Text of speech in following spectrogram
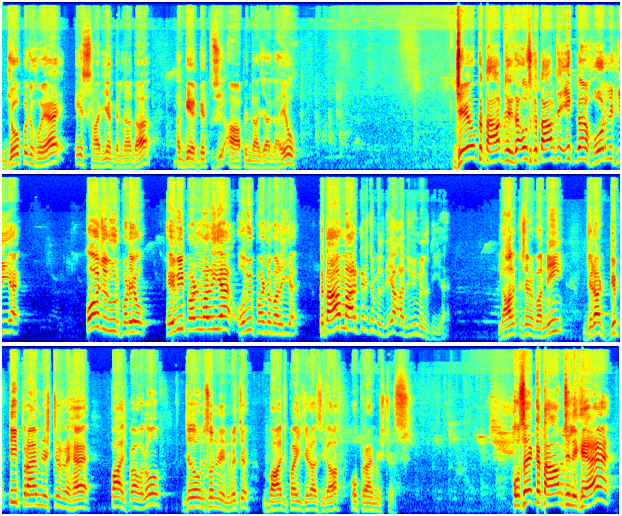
ਜੋ ਕੁਝ ਹੋਇਆ ਇਹ ਸਾਰੀਆਂ ਗੱਲਾਂ ਦਾ ਅੱਗੇ ਅੱਗੇ ਤੁਸੀਂ ਆਪ ਅੰਦਾਜ਼ਾ ਲਾਇਓ। ਜੇ ਉਹ ਕਿਤਾਬ 'ਚ ਲਿਖਦਾ, ਉਸ ਕਿਤਾਬ 'ਚ ਇੱਕ ਗੱਲ ਹੋਰ ਲਿਖੀ ਹੈ, ਉਹ ਜ਼ਰੂਰ ਪੜਿਓ ਇਹ ਵੀ ਪੜਨ ਵਾਲੀ ਹੈ, ਉਹ ਵੀ ਪੜਨ ਵਾਲੀ ਹੈ। ਕਿਤਾਬ ਮਾਰਕੀਟ 'ਚ ਮਿਲਦੀ ਹੈ, ਅੱਜ ਵੀ ਮਿਲਦੀ ਹੈ। ਲਾਲ ਕ੍ਰਿਸ਼ਨ ਅਡਵਾਨੀ, ਜਿਹੜਾ ਡਿਪਟੀ ਪ੍ਰਾਈਮ ਮਿਨਿਸਟਰ ਰਿਹਾ ਭਾਜਪਾ ਵੱਲੋਂ, ਜਦੋਂ 1999 ਚ ਬਾਜਪਾਈ ਜਿਹੜਾ ਸੀਗਾ, ਉਹ ਪ੍ਰਾਈਮ ਮਿਨਿਸਟਰ ਸੀ। ਉਸੇ ਕਿਤਾਬ 'ਚ ਲਿਖਿਆ ਹੈ,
